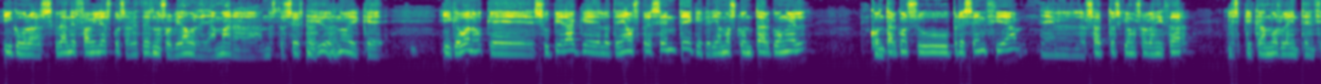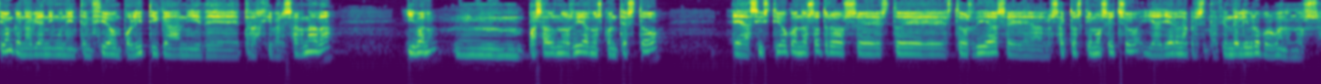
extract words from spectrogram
y como las grandes familias pues a veces nos olvidamos de llamar a nuestros seres queridos, ¿no? Y que, y que bueno, que supiera que lo teníamos presente, que queríamos contar con él, contar con su presencia en los actos que íbamos a organizar, le explicamos la intención, que no había ninguna intención política ni de transgiversar nada, y bueno, mm, pasados unos días nos contestó, eh, asistió con nosotros eh, este, estos días eh, a los actos que hemos hecho y ayer en la presentación del libro, pues bueno, nos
